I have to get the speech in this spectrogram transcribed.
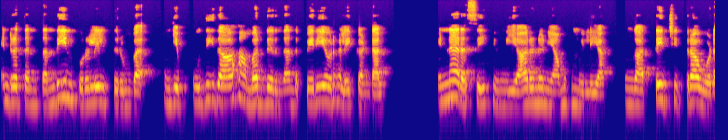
என்ற தன் தந்தையின் குரலில் திரும்ப அங்கே புதிதாக அமர்ந்திருந்த அந்த பெரியவர்களை கண்டாள். என்ன அரசி இவங்க யாருன்னு ஞாபகம் இல்லையா? உங்க அத்தை சித்ராவோட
